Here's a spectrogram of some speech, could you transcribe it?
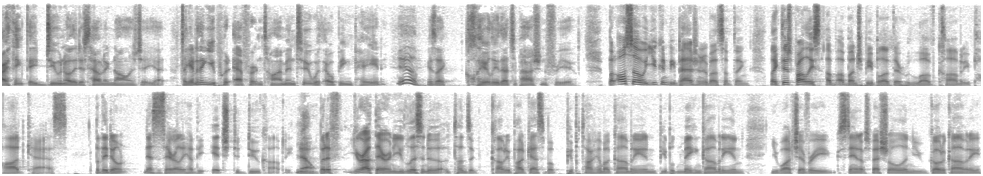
I think they do know. They just haven't acknowledged it yet. Like anything you put effort and time into without being paid Yeah. is like clearly that's a passion for you. But also, you can be passionate about something. Like, there's probably a bunch of people out there who love comedy podcasts, but they don't necessarily have the itch to do comedy. No, But if you're out there and you listen to tons of comedy podcasts about people talking about comedy and people making comedy, and you watch every stand up special and you go to comedy,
